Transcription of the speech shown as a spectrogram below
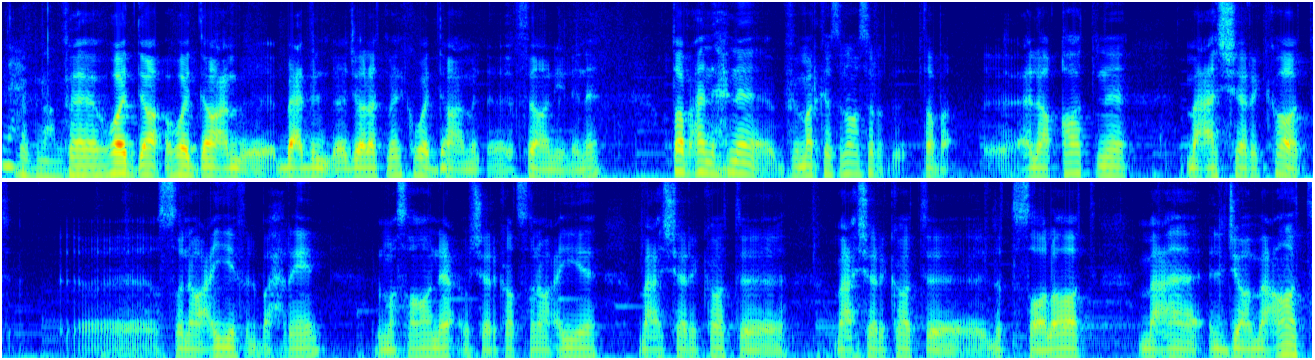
الله. فهو هو الداعم بعد جلاله الملك هو الداعم الثاني لنا. طبعا إحنا في مركز ناصر طبعا علاقاتنا مع الشركات الصناعيه في البحرين المصانع والشركات الصناعيه مع الشركات مع شركات آه، الاتصالات مع الجامعات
